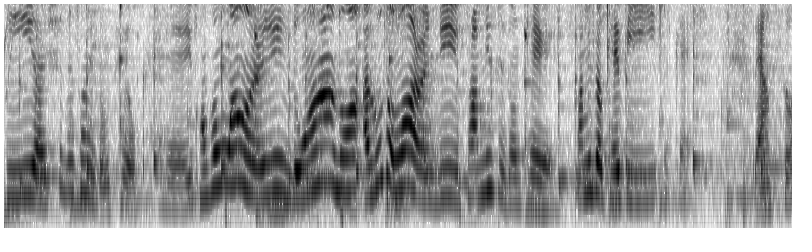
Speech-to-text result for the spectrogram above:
B, I shoot this one, you don't take, okay? You confirm one already, you don't want, don't want. I lose a lot already, promise you don't take. Promise, okay, B? Okay. 两色。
